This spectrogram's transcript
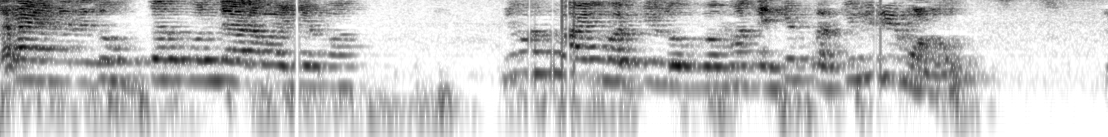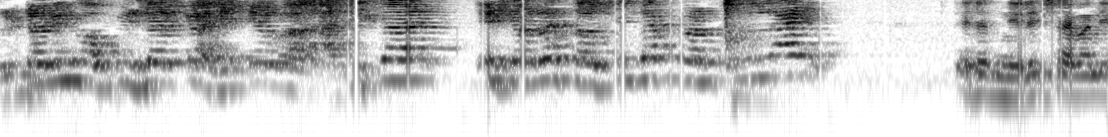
खरं आहे ना? त्याचं उत्तर कोण द्यायला पाहिजे मग? निवडणूक आयोगाचे लोक मग त्याचे प्रतिनिधी म्हणून रिटर्निंग ऑफिसर का ह्याचे अधिकार हे सगळे तहसीलदार कंट्रोल आहे. त्याच्यात निलेश साहेबांनी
